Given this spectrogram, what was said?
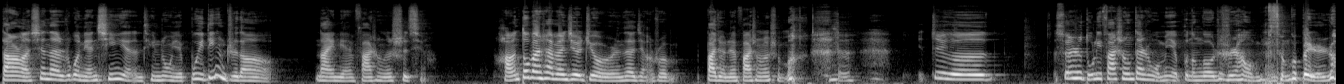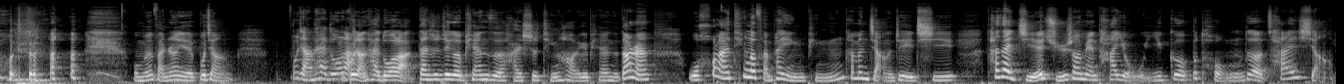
当然了，现在如果年轻一点的听众也不一定知道那一年发生的事情，好像豆瓣上面就就有人在讲说八九年发生了什么。这个虽然是独立发声，但是我们也不能够就是让我们能够被人肉，对吧？我们反正也不讲不讲太多了不，讲太多了，但是这个片子还是挺好的一个片子。当然，我后来听了反派影评他们讲的这一期，他在结局上面他有一个不同的猜想，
